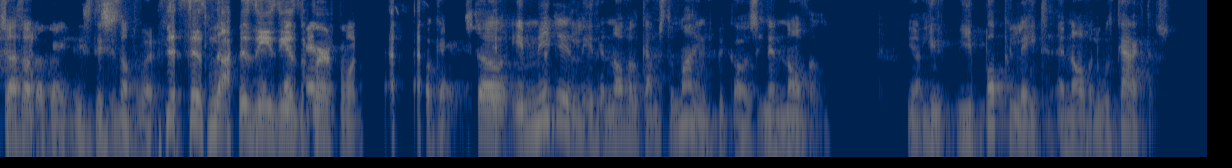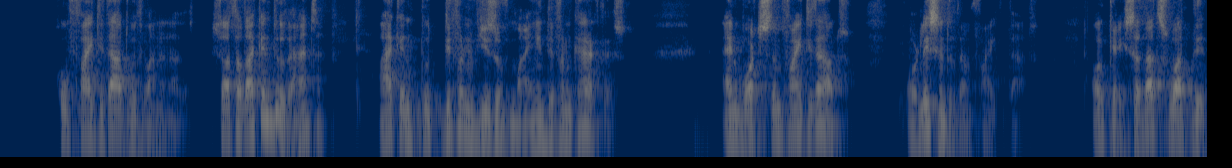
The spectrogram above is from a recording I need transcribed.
So I thought, okay, this, this is not working. This is not as easy as the And- first one. Okay, so immediately the novel comes to mind because in a novel, you know, you, you populate a novel with characters who fight it out with one another. So I thought I can do that. I can put different views of mine in different characters and watch them fight it out or listen to them fight it out. Okay, so that's what the,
